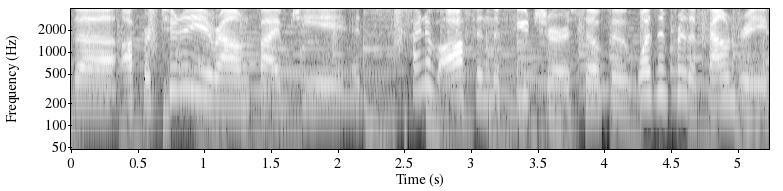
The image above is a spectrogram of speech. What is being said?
The opportunity around 5G, it's kind of off in the future, so if it wasn't for the Foundry,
